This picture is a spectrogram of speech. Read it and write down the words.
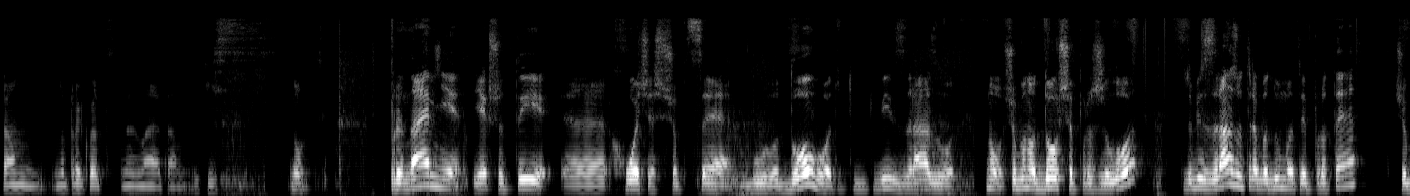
там, наприклад, не знаю, там якісь. Ну, принаймні, якщо ти е, хочеш, щоб це було довго, то тобі зразу, ну, щоб воно довше прожило, то тобі зразу треба думати про те, щоб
